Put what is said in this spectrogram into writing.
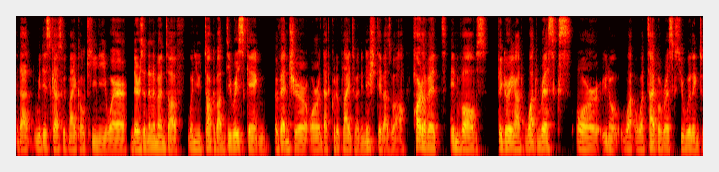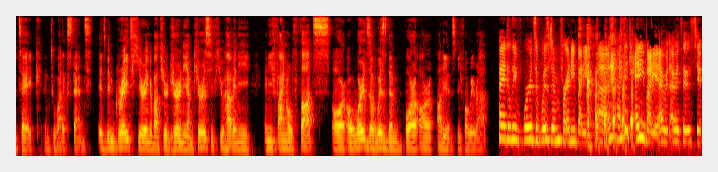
that we discussed with Michael Keeney, where there's an element of when you talk about de risking a venture, or that could apply to an initiative as well, part of it involves figuring out what risks or you know what, what type of risks you're willing to take and to what extent. It's been great hearing about your journey. I'm curious if you have any any final thoughts or, or words of wisdom for our audience before we wrap I had to leave words of wisdom for anybody, uh, I think anybody, I would, I would say this too,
